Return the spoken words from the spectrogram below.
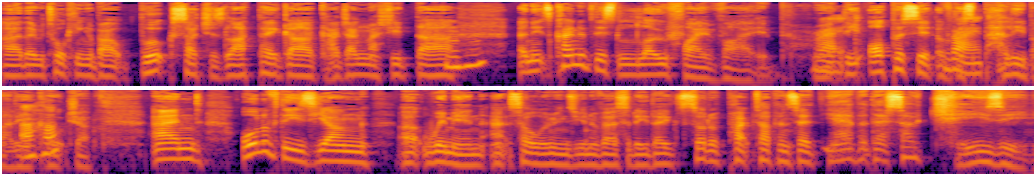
Uh, they were talking about books such as Latte Ga, Kajang Mashita. Mm-hmm. And it's kind of this lo-fi vibe, right? Right. The opposite of Right. this bali bali Uh-huh. culture. And all of these young uh, women at Seoul Women's University, they sort of piped up and said, Yeah, but they're so cheesy.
